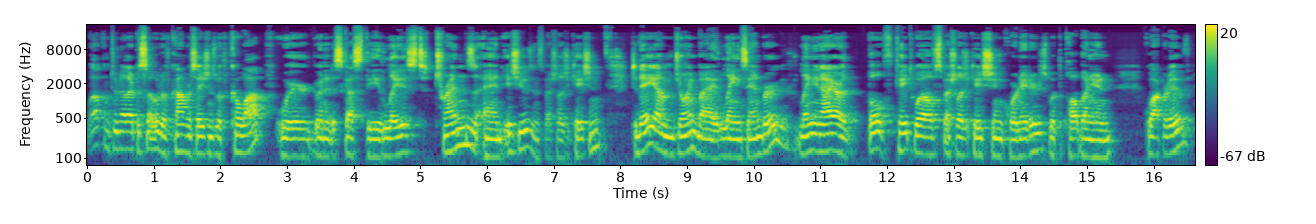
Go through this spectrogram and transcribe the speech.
Welcome to another episode of Conversations with Co-op. We're going to discuss the latest trends and issues in special education. Today I'm joined by Lainey Sandberg. Lainey and I are both K-12 special education coordinators with the Paul Bunyan Cooperative.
